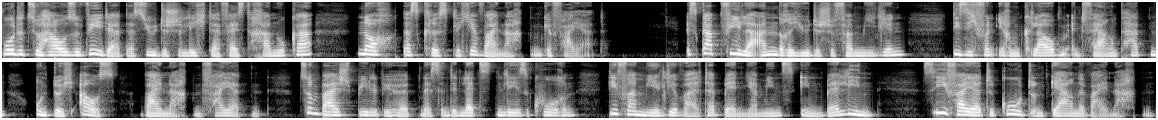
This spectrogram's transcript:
wurde zu Hause weder das jüdische Lichterfest Chanukka noch das christliche Weihnachten gefeiert. Es gab viele andere jüdische Familien, die sich von ihrem Glauben entfernt hatten und durchaus Weihnachten feierten. Zum Beispiel, wir hörten es in den letzten Lesekuren, die Familie Walter Benjamins in Berlin. Sie feierte gut und gerne Weihnachten.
